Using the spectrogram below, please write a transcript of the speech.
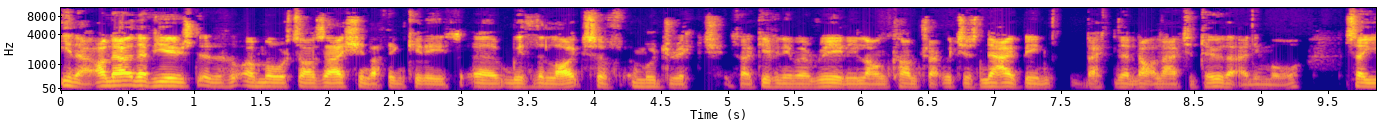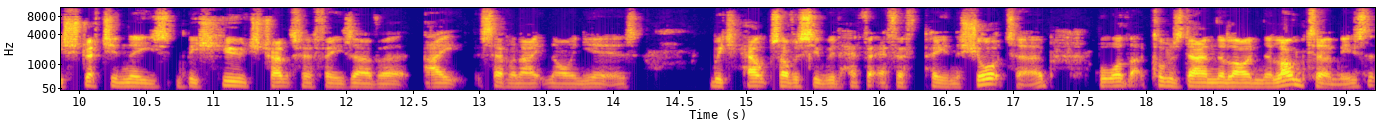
you know, I know they've used amortisation, I think it is, uh, with the likes of Mudryk, so giving him a really long contract, which has now been they're not allowed to do that anymore. So you're stretching these these huge transfer fees over eight, seven, eight, nine years which helps obviously with FFP in the short term. But what that comes down the line in the long term is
